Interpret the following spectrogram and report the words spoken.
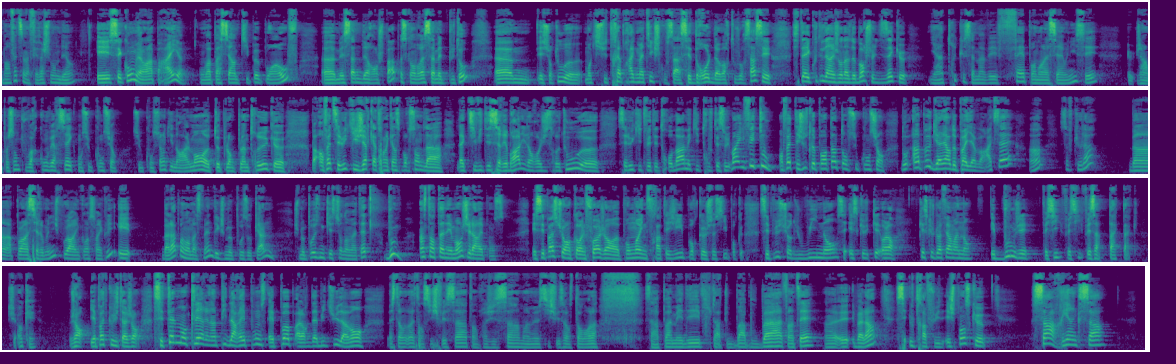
bah en fait ça m'a fait vachement de bien. Et c'est con mais alors là pareil, on va passer un petit peu pour un ouf. Euh, mais ça me dérange pas parce qu'en vrai ça m'aide plutôt. Euh, et surtout, euh, moi qui suis très pragmatique, je trouve ça assez drôle d'avoir toujours ça. C'est si tu as écouté le dernier journal de bord, je te disais que il y a un truc que ça m'avait fait pendant la cérémonie, c'est j'ai l'impression de pouvoir converser avec mon subconscient. Subconscient qui normalement te planque plein de trucs. Bah, en fait, c'est lui qui gère 95% de la l'activité cérébrale. Il enregistre tout. Euh, c'est lui qui te fait tes traumas, mais qui te trouve tes solutions. Bah, il fait tout. En fait, t'es juste le pantin de ton subconscient. Donc un peu galère de pas y avoir accès. Hein Sauf que là, ben, pendant la cérémonie, je pouvais avoir une conversation avec lui. Et ben là, pendant ma semaine, dès que je me pose au calme, je me pose une question dans ma tête, boum, instantanément, j'ai la réponse. Et c'est pas sur encore une fois, genre pour moi une stratégie pour que ceci, pour que c'est plus sur du oui non. C'est est-ce que alors qu'est-ce que je dois faire maintenant? Et boum, j'ai fait ci, fait ci, fait ça, tac tac. Je fais ok. Genre il y a pas de cogitage. Genre c'est tellement clair et limpide la réponse est pop alors que d'habitude avant bah, c'était attends si je fais ça, attends après j'ai ça, moi même si je fais ça dans cet endroit-là, ça va pas m'aider. Putain tout bas bouba. Enfin tu sais. Hein, et, ben là c'est ultra fluide. Et je pense que ça rien que ça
